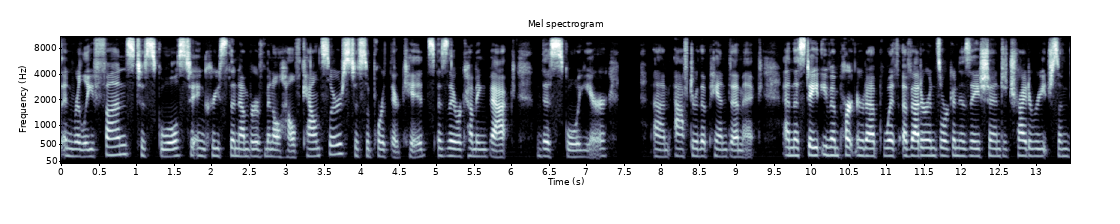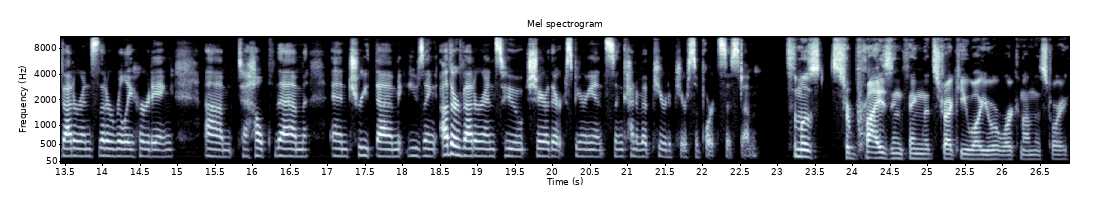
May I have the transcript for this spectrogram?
in relief funds to schools to increase the number of mental health counselors to support their kids as they were coming back this school year. Um, after the pandemic. And the state even partnered up with a veterans organization to try to reach some veterans that are really hurting um, to help them and treat them using other veterans who share their experience and kind of a peer to peer support system. What's the most surprising thing that struck you while you were working on this story?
